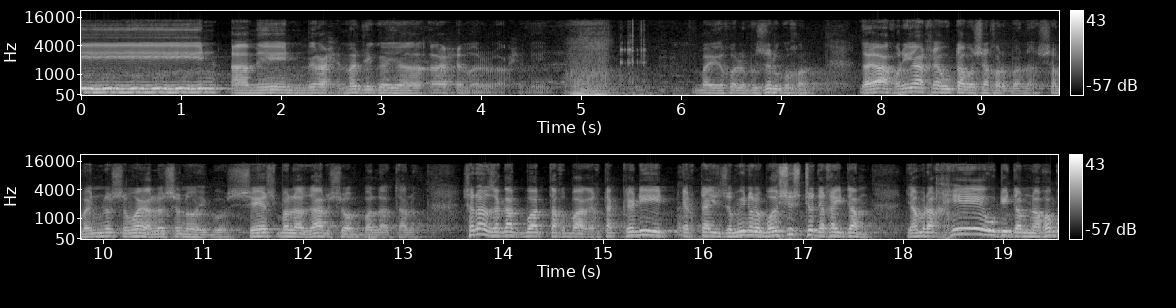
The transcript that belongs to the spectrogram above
العالمين آمين برحمتك يا أرحم الراحمين ভাই হল বুজুর্গ হল দয়া করিয়া খে উঠা বসা করবা না। সামান্য সময় আলোচনা হইব। শেষ বেলা যার সব বেলা তার সারা জায়গাত বাদ থাকবা একটা ক্রেডিট একটা জমিনের বৈশিষ্ট্য দেখাইতাম যে আমরা খেয়ে উঠিতাম না, হব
